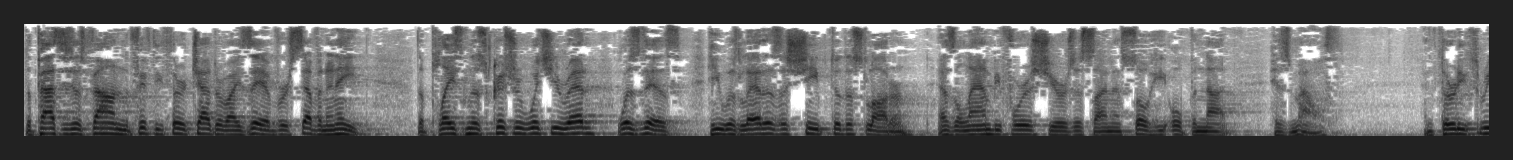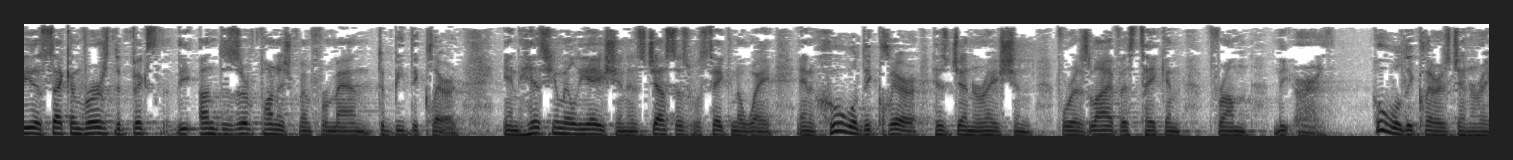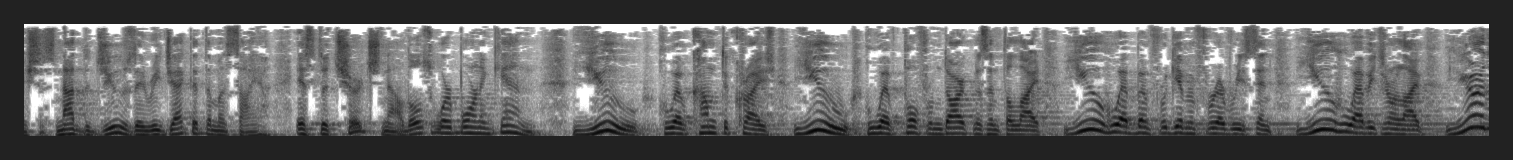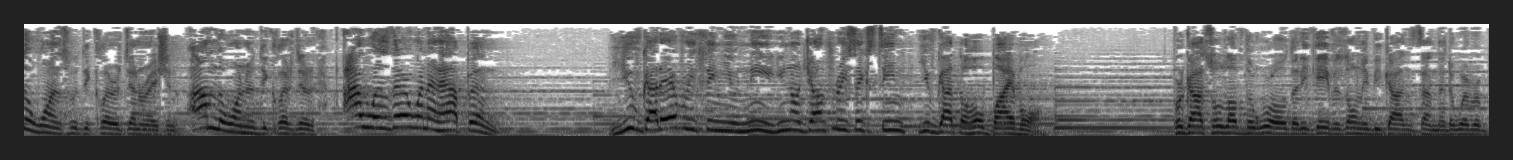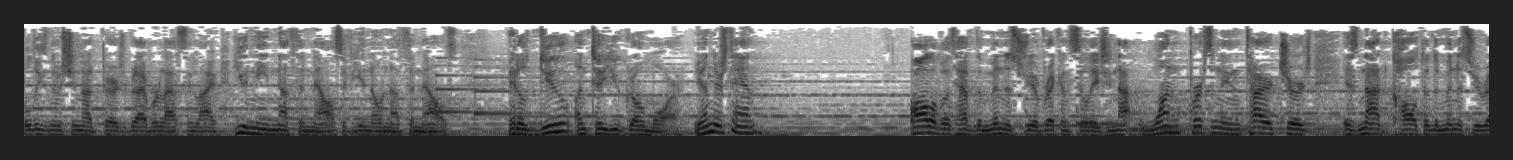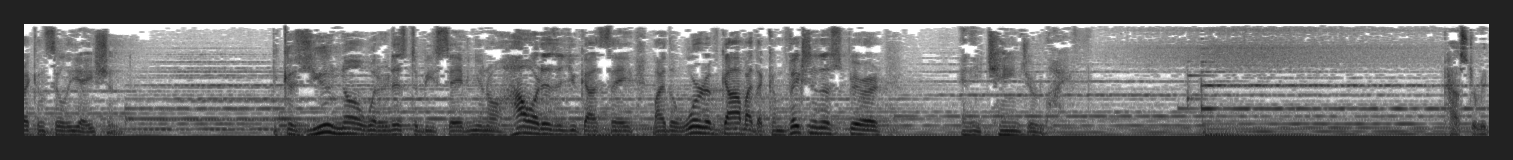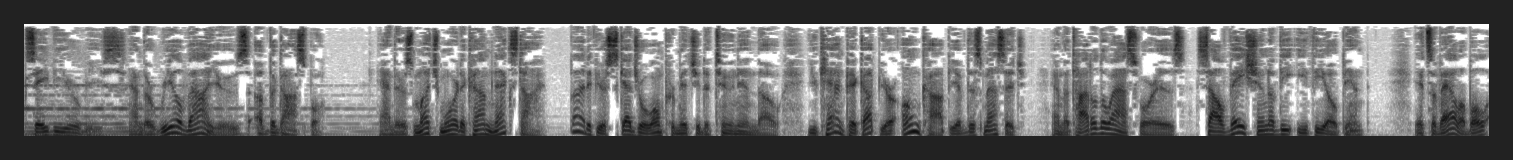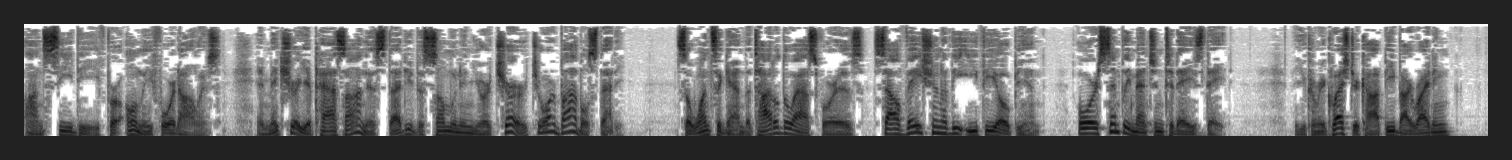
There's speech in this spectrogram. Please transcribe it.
The passage is found in the 53rd chapter of Isaiah, verse 7 and 8. The place in the scripture which he read was this He was led as a sheep to the slaughter, as a lamb before his shears is silent, so he opened not his mouth. And 33, the second verse depicts the undeserved punishment for man to be declared. In his humiliation, his justice was taken away. And who will declare his generation? For his life is taken from the earth. Who will declare his generations? Not the Jews. They rejected the Messiah. It's the church now, those who are born again. You who have come to Christ. You who have pulled from darkness into light. You who have been forgiven for every sin. You who have eternal life. You're the ones who declare his generation. I'm the one who declares generation. I was there when it happened. You've got everything you need. You know John 3.16? You've got the whole Bible. For God so loved the world that he gave his only begotten Son, that whoever believes in him should not perish but have everlasting life. You need nothing else if you know nothing else. It'll do until you grow more. You understand? All of us have the ministry of reconciliation. Not one person in the entire church is not called to the ministry of reconciliation. Because you know what it is to be saved and you know how it is that you got saved by the Word of God, by the conviction of the Spirit, and He changed your life. Pastor Xavier Reese and the real values of the gospel. And there's much more to come next time. But if your schedule won't permit you to tune in, though, you can pick up your own copy of this message. And the title to ask for is Salvation of the Ethiopian. It's available on CD for only $4. And make sure you pass on this study to someone in your church or Bible study. So once again, the title to ask for is Salvation of the Ethiopian, or simply mention today's date. You can request your copy by writing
